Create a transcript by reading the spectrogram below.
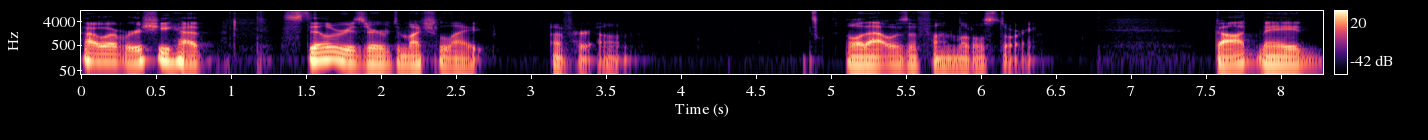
However, she hath still reserved much light of her own. Well, that was a fun little story. God made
